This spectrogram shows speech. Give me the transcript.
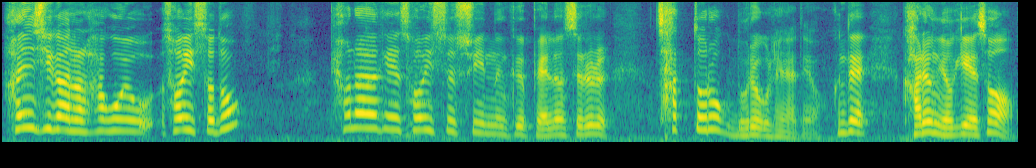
한 시간을 하고 서 있어도 편하게 서 있을 수 있는 그 밸런스를 찾도록 노력을 해야 돼요. 근데 가령 여기에서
